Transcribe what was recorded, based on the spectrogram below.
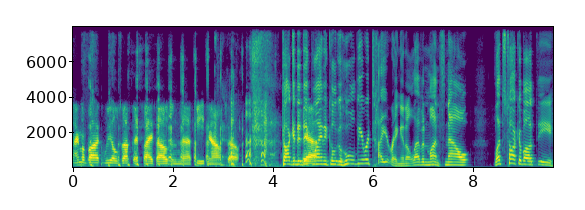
I'm about wheels up at 5,000 uh, feet now. So Talking to Dick Yeah. Leinenkugel, who will be retiring in 11 months. Now, let's talk about the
